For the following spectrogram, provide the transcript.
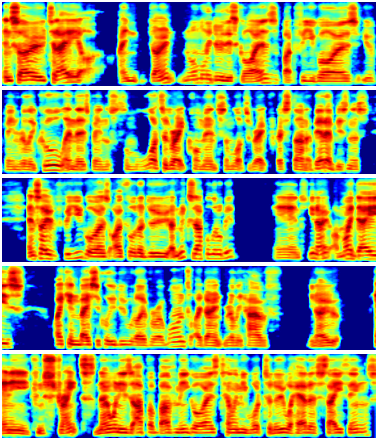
And so today I don't normally do this, guys, but for you guys, you've been really cool, and there's been some lots of great comments, some lots of great press done about our business. And so for you guys, I thought I'd do, I'd mix it up a little bit. And, you know, on my days, I can basically do whatever I want. I don't really have, you know, any constraints. No one is up above me, guys, telling me what to do or how to say things.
